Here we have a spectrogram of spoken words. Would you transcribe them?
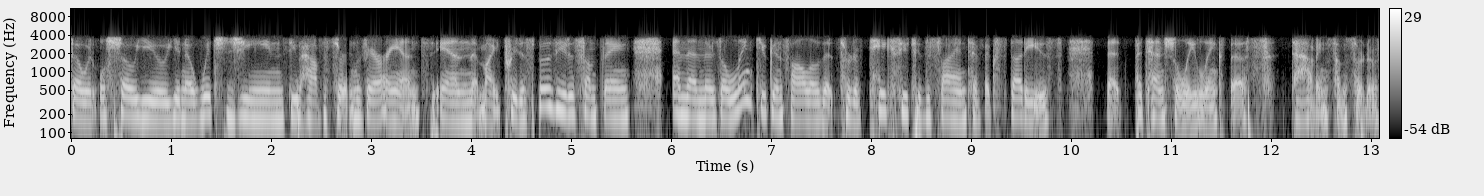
So it will show you, you know, which genes you have a certain variant in that might predispose you to something, and then there's a link you can follow that sort of takes you to the scientific studies that potentially link this to having some sort of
